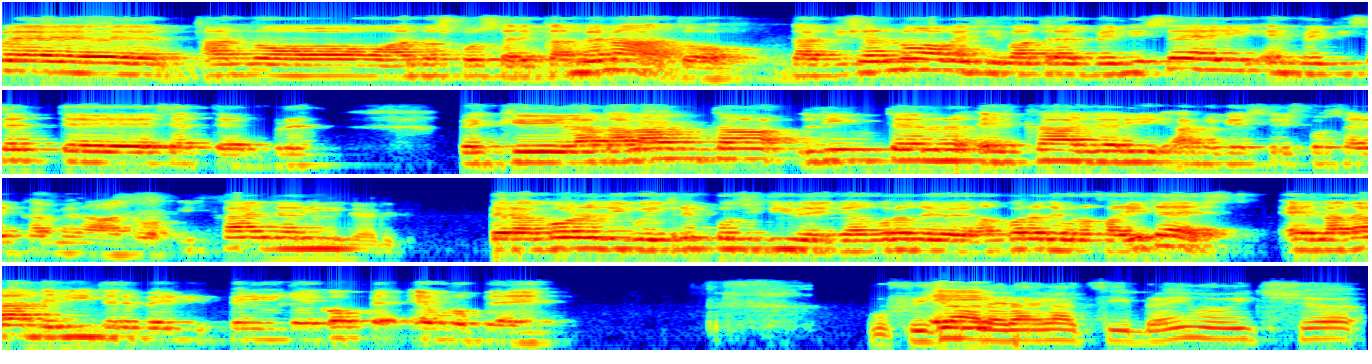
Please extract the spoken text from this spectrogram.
Eh, hanno, hanno spostato il campionato dal 19 si fa tra il 26 e il 27 settembre perché l'Atalanta, l'Inter e il Cagliari hanno chiesto di spostare il campionato. Il Cagliari, Cagliari. per ancora di quei tre positivi che ancora, deve- ancora devono fare i test e l'Atalanta e l'Inter per, per le coppe europee. Ufficiale, E- ragazzi, Ibrahimovic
